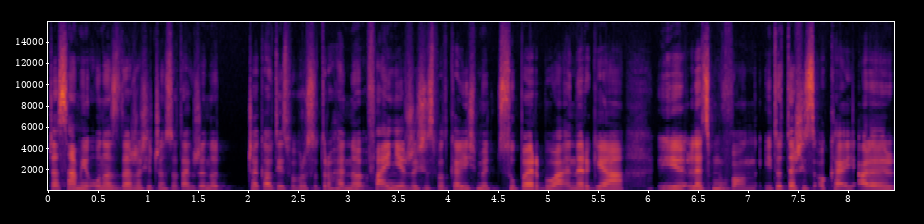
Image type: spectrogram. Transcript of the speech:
Czasami u nas zdarza się często tak, że no checkout jest po prostu trochę, no fajnie, że się spotkaliśmy, super, była energia i let's move on. I to też jest ok, ale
